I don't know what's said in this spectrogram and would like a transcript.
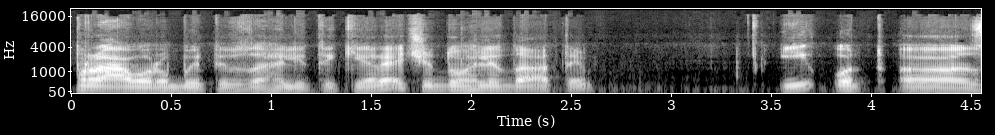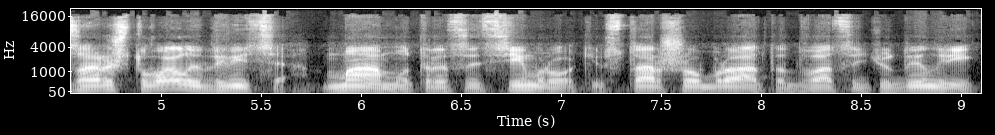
право робити взагалі такі речі, доглядати. І от е, заарештували, дивіться, маму 37 років, старшого брата 21 рік,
